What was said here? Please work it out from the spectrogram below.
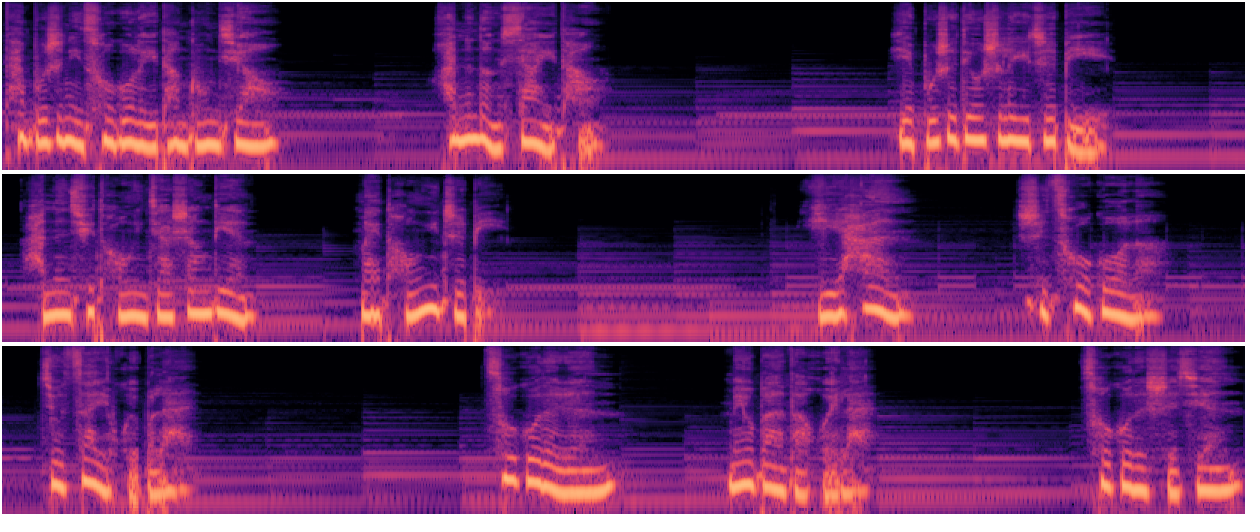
它不是你错过了一趟公交，还能等下一趟；也不是丢失了一支笔，还能去同一家商店买同一支笔。遗憾。是错过了，就再也回不来。错过的人没有办法回来，错过的时间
